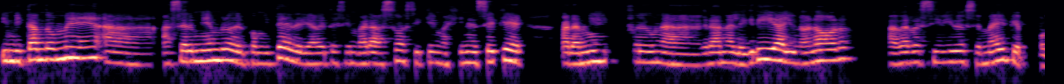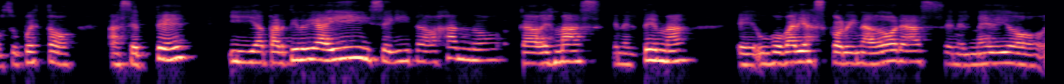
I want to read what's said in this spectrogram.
invitándome a, a, ser miembro del Comité de Diabetes y Embarazo, así que imagínense que para mí fue una gran alegría y un honor haber recibido ese mail que por supuesto acepté y a partir de ahí seguí trabajando cada vez más en el tema. Eh, hubo varias coordinadoras en el medio,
